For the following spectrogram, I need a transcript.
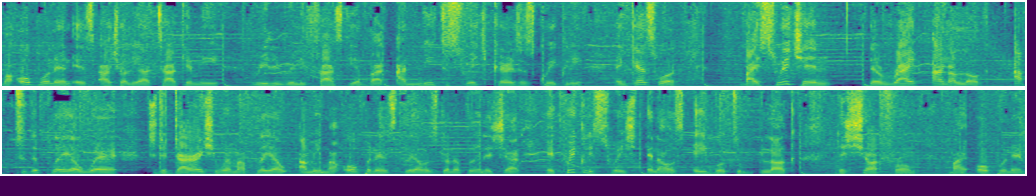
my opponent is actually attacking me really really fast here but i need to switch cursors quickly. And guess what? By switching the right analog up to the player where to the direction where my player i mean my opponent's player was gonna play the shot it quickly switched and i was able to block the shot from my opponent.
